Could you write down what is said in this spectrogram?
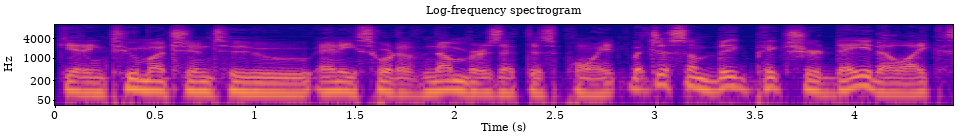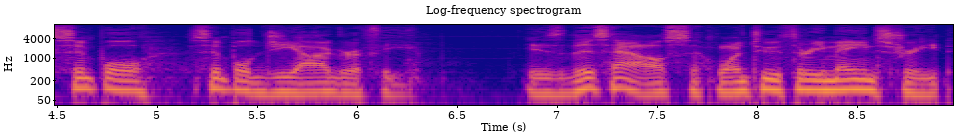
getting too much into any sort of numbers at this point, but just some big picture data like simple simple geography, is this house, 123 Main Street,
